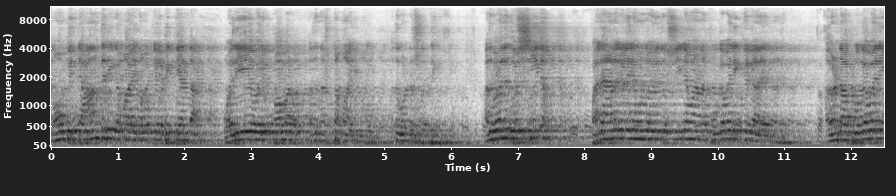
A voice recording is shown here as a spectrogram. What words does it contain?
നോമ്പിന്റെ ആന്തരികമായി നമുക്ക് ലഭിക്കേണ്ട വലിയ ഒരു പവർ അത് നഷ്ടമായി പോകും. അതുകൊണ്ട് ശ്രദ്ധിക്കും അതുപോലെ ദുശീലം. പല ആളുകളിലുമുള്ള ഒരു ദുശീലമാണ് പുകവലിക്കുക എന്നത്. അതുകൊണ്ട് ആ പുകവലി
